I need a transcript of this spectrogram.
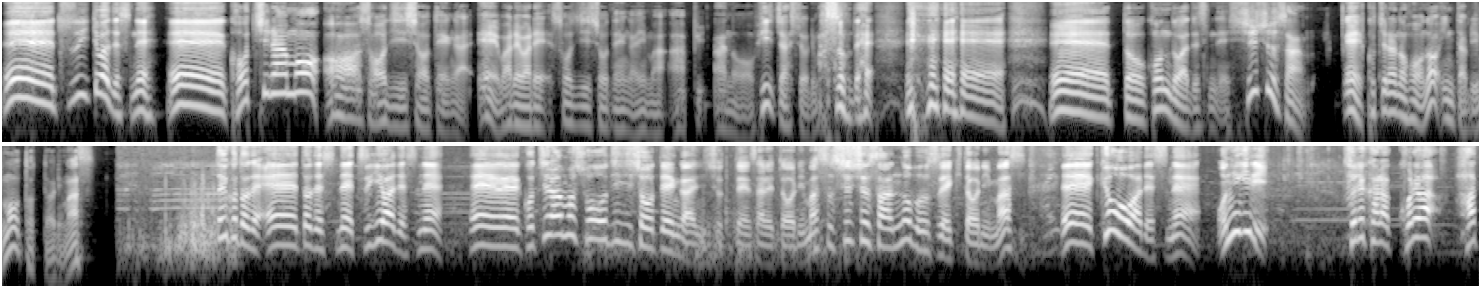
えー、続いてはですね、えー、こちらも、お掃除商店街、えー、我々、掃除商店街今、あ、あの、フィーチャーしておりますので、えーえーっと、今度はですね、シュシュさん、えー、こちらの方のインタビューも取っております。ということで、えー、とですね、次はですね、えー、こちらも正直寺商店街に出店されております、シュシュさんのブースへ来ております。えー、今日はですね、おにぎり、それからこれは、はっ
